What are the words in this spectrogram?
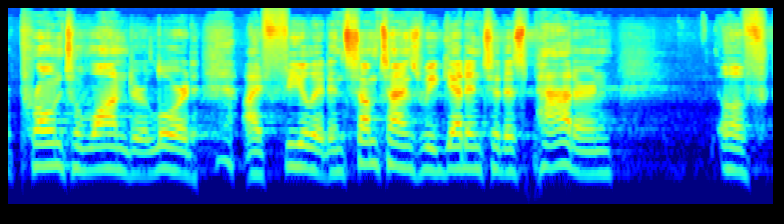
We're prone to wander. Lord, I feel it. And sometimes we get into this pattern of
